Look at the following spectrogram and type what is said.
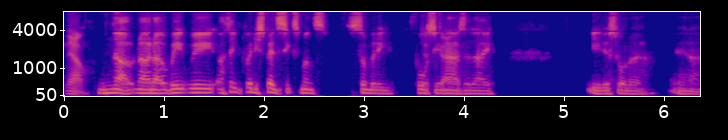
no, no, no, no. We we I think when you spend six months, somebody fourteen hours a day you just want to, you know.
